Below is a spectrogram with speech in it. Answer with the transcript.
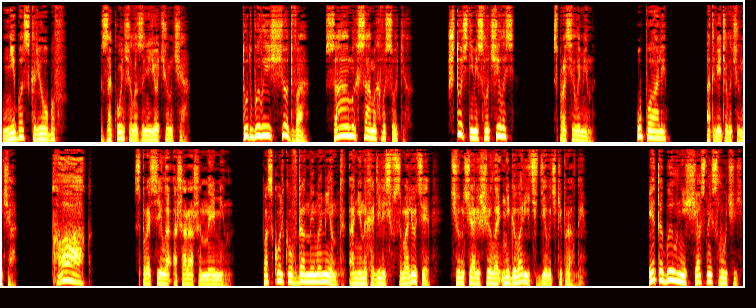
«Небоскребов», — закончила за нее Чунча. Тут было еще два, самых-самых высоких. Что с ними случилось? — спросила Мин. «Упали», — ответила Чунча. «Как?» — спросила ошарашенная Мин. Поскольку в данный момент они находились в самолете, Чунча решила не говорить девочке правды. Это был несчастный случай.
